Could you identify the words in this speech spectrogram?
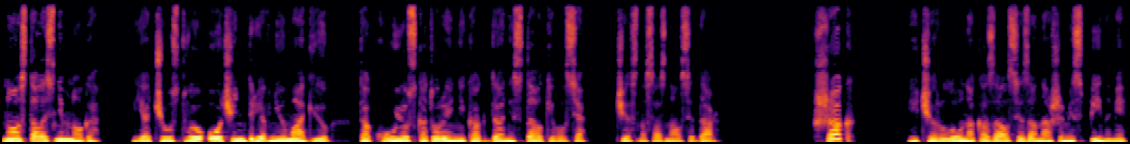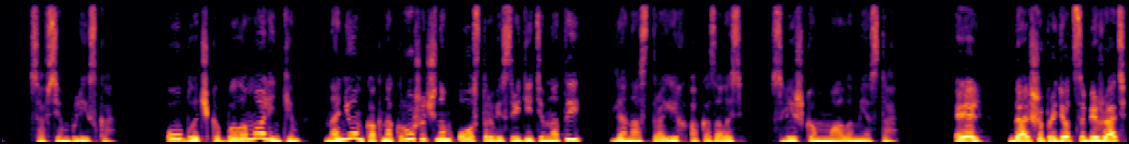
Но осталось немного. Я чувствую очень древнюю магию, такую, с которой никогда не сталкивался честно сознался Дар. Шаг, и Черлун оказался за нашими спинами, совсем близко. Облачко было маленьким, на нем, как на крошечном острове среди темноты, для нас троих оказалось слишком мало места. «Эль, дальше придется бежать,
